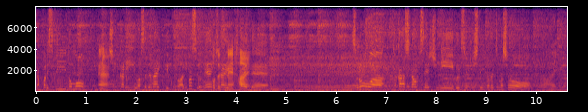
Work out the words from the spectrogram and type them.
やっぱりスピードもしっかり忘れないっていうことありますよね、そうですね。鍛えて、はい。うん、スローは高橋直樹選手に分析していただきましょう。はいい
